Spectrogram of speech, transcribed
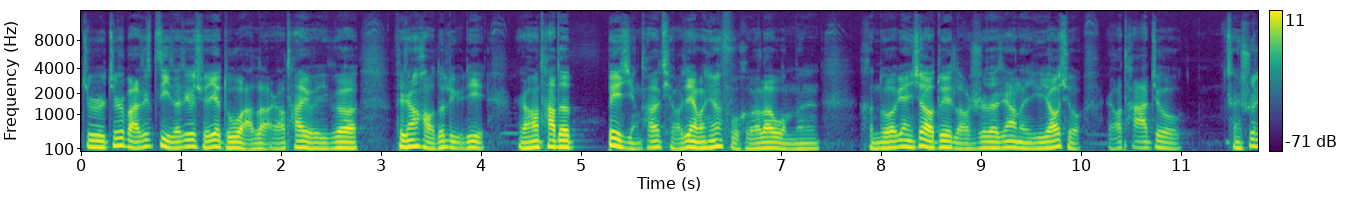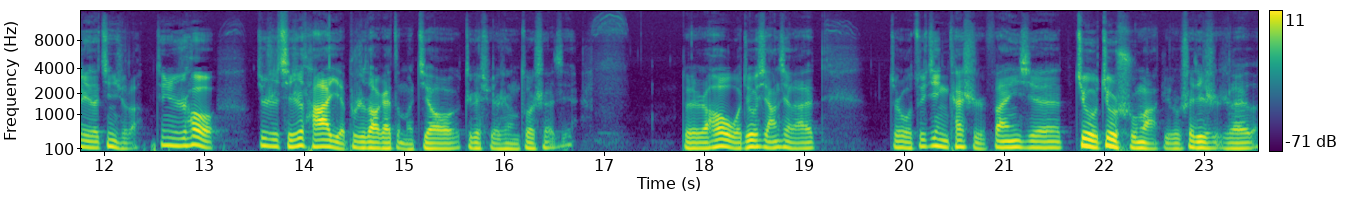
就是就是把这自己的这个学业读完了，然后他有一个非常好的履历，然后他的背景、他的条件完全符合了我们很多院校对老师的这样的一个要求，然后他就很顺利的进去了。进去之后，就是其实他也不知道该怎么教这个学生做设计，对，然后我就想起来，就是我最近开始翻一些旧旧书嘛，比如设计史之类的，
